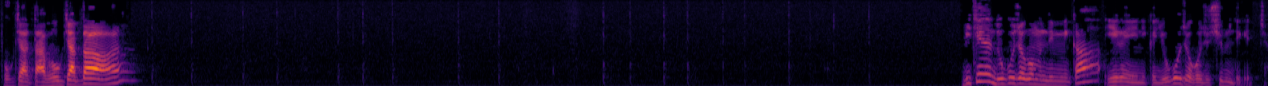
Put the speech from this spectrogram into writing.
복잡다 복잡다 밑에는 누구 적으면 됩니까? 얘가 얘니까 요거 적어주시면 되겠죠.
